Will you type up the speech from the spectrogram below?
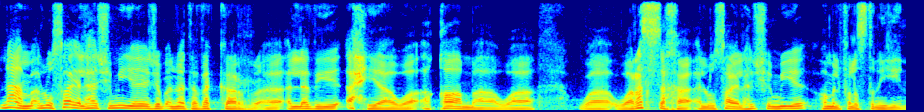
نعم الوصايا الهاشمية يجب أن نتذكر آه الذي أحيا وأقام و ورسخ الوصايا الهاشمية هم الفلسطينيين.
